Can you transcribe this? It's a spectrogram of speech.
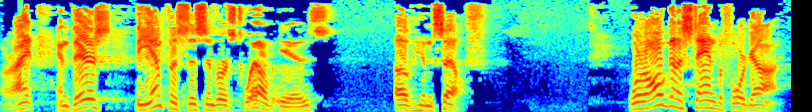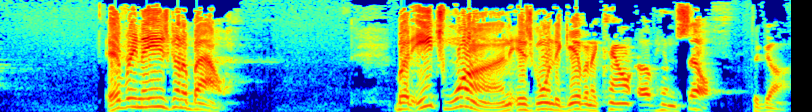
All right? And there's the emphasis in verse 12 is of himself. We're all going to stand before God. Every knee is going to bow. But each one is going to give an account of himself to God.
